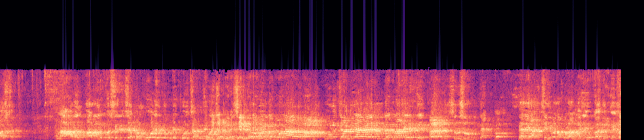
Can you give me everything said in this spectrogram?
மாஸ்டர். ஆனா ஆடல் பாடல் ரொம்ப சிரிச்ச பண்போடு இருக்கக்கூடிய இருக்காங்க. போனால் ஆமா. கூலுச்சாமி தான் வேணும் கேட்கறான இருக்கு. சுறுசுறுப்பு. வேற யாரும் செய்வன போலாம் காசு கேட்டு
